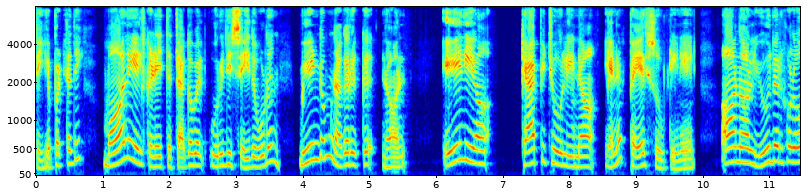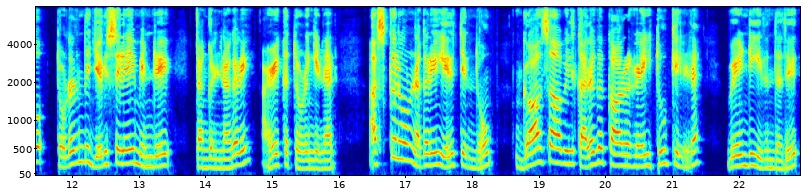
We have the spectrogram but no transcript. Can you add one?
செய்யப்பட்டதை மாலையில் கிடைத்த தகவல் உறுதி செய்தவுடன் மீண்டும் நகருக்கு நான் ஏலியா கேபிட்டோலினா என பெயர் சூட்டினேன். ஆனால் யூதர்களோ தொடர்ந்து ஜெருசலேம் என்றே தங்கள் நகரை அழைக்கத் தொடங்கினர். அஸ்கலோன் நகரை எரித்திருந்தோம். காசாவில் கலகக்காரர்களை தூக்கிலிட வேண்டியிருந்தது.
